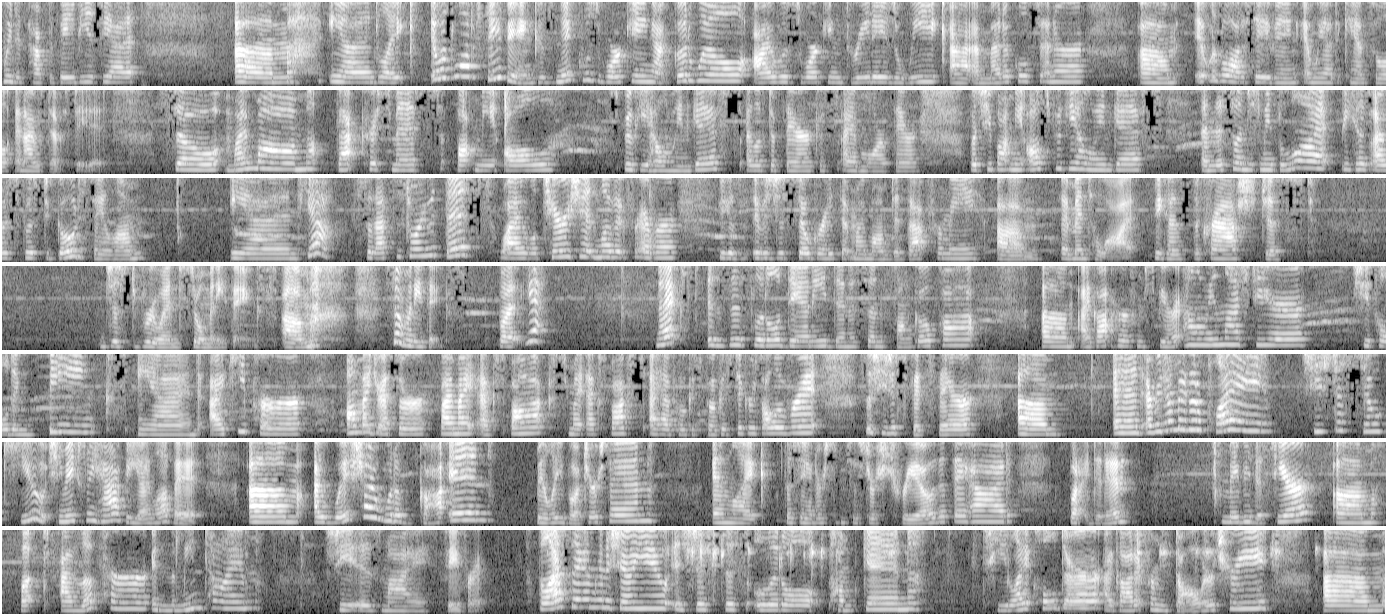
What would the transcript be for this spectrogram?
We didn't have the babies yet. Um, and like it was a lot of saving because Nick was working at Goodwill. I was working three days a week at a medical center. Um, it was a lot of saving and we had to cancel and I was devastated. So my mom that Christmas bought me all spooky Halloween gifts. I looked up there because I have more up there. But she bought me all spooky Halloween gifts. And this one just means a lot because I was supposed to go to Salem. And yeah, so that's the story with this. Why I will cherish it and love it forever because it was just so great that my mom did that for me. Um, it meant a lot because the crash just just ruined so many things. Um, so many things. But yeah. Next is this little Dani Dennison Funko Pop. Um, I got her from Spirit Halloween last year. She's holding Binks and I keep her on my dresser by my Xbox. My Xbox, I have Hocus Pocus stickers all over it, so she just fits there. Um, and every time I go to play, she's just so cute. She makes me happy. I love it. Um, I wish I would have gotten Billy Butcherson and like the Sanderson sisters trio that they had, but I didn't. Maybe this year. Um, but I love her in the meantime. She is my favorite. The last thing I'm going to show you is just this little pumpkin tea light holder. I got it from Dollar Tree. Um,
